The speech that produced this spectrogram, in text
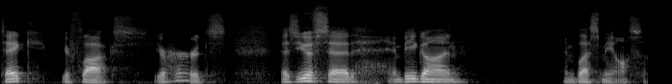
Take your flocks, your herds, as you have said, and be gone, and bless me also.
